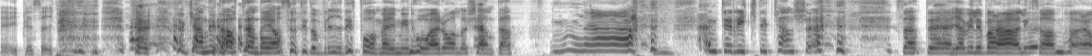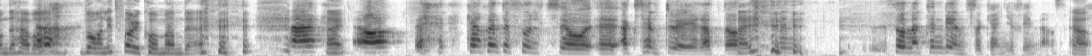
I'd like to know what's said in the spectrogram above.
i princip för, för kandidaten där jag har suttit och vridit på mig i min HR-roll och känt att Nja, inte riktigt kanske. Så att eh, jag ville bara liksom höra om det här var vanligt förekommande. Nej, Nej. Ja, kanske inte fullt så eh, accentuerat då, men sådana tendenser kan ju finnas. Ja.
